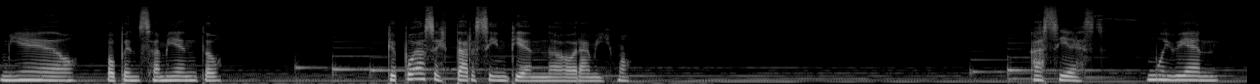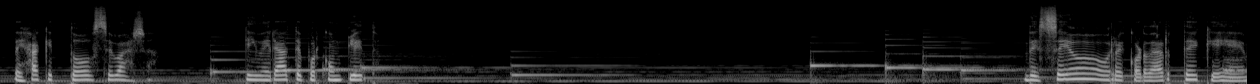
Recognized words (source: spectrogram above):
miedo o pensamiento que puedas estar sintiendo ahora mismo. Así es, muy bien, deja que todo se vaya, libérate por completo. Deseo recordarte que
